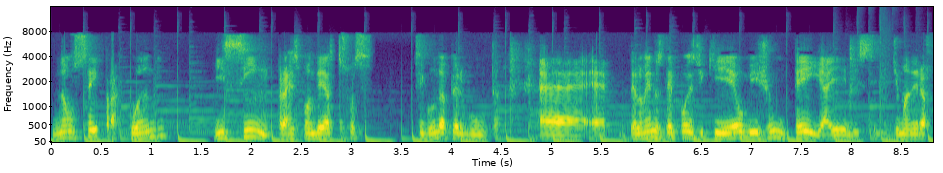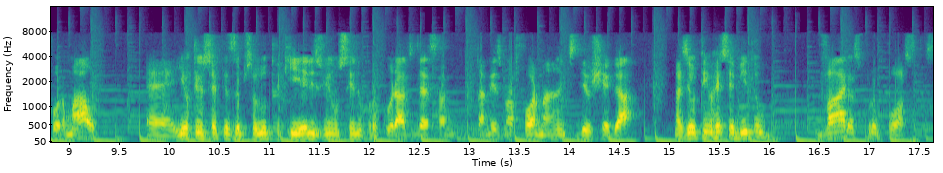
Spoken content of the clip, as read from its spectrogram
não sei para quando, e sim, para responder a sua segunda pergunta, é, é, pelo menos depois de que eu me juntei a eles de maneira formal, é, e eu tenho certeza absoluta que eles vinham sendo procurados dessa, da mesma forma antes de eu chegar, mas eu tenho recebido várias propostas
